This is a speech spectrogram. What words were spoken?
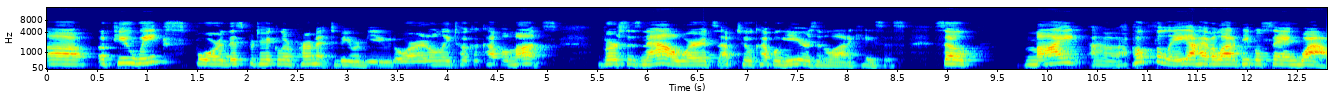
uh, a few weeks for this particular permit to be reviewed, or it only took a couple months versus now where it's up to a couple years in a lot of cases. So my uh, hopefully I have a lot of people saying, "Wow."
